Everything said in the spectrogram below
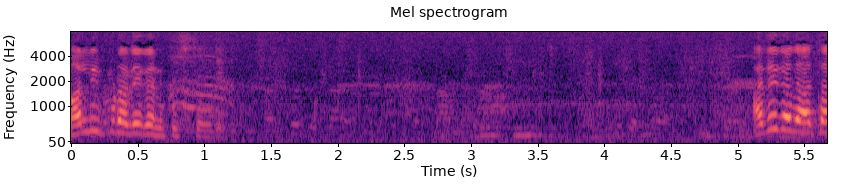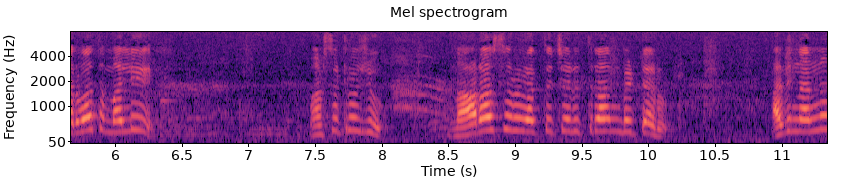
మళ్ళీ ఇప్పుడు అదే కనిపిస్తుంది. అదే కదా ఆ తర్వాత మళ్ళీ మరుసటి రోజు నారాసుర రక్త చరిత్ర అని పెట్టారు. అది నన్ను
